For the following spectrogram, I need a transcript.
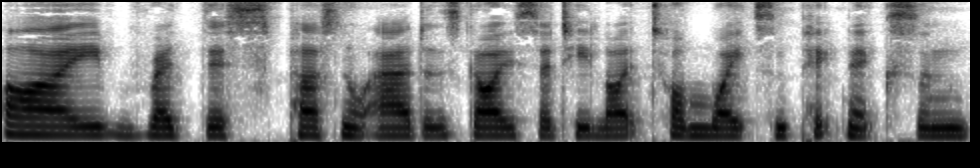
I read this personal ad. Of this guy said he liked Tom Waits and picnics and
